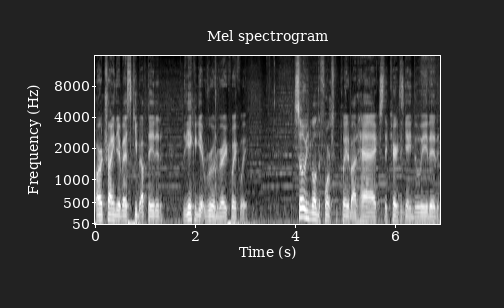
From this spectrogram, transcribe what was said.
aren't trying their best to keep it updated, the game can get ruined very quickly. So many people on the forums complain about hacks, the characters getting deleted,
